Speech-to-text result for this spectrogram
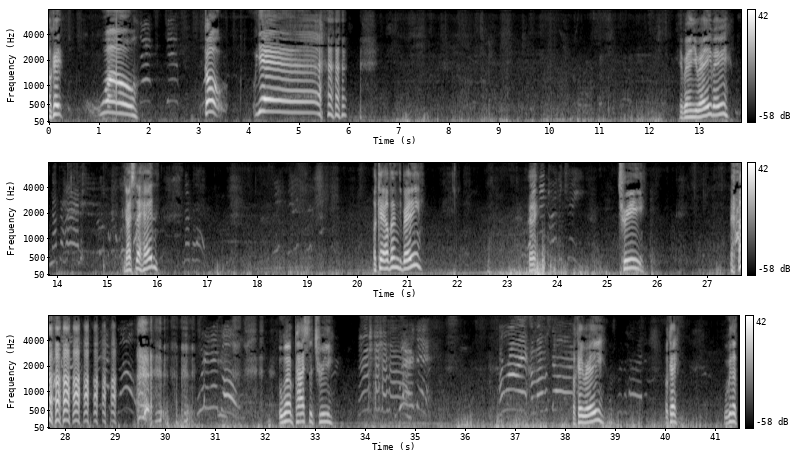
Okay. Whoa. Go. Yeah. hey, Ben, you ready, baby? The. That's the head? The head. Okay, Evan, ready? Okay. Tree. Tree. Where'd it go? we went past the tree. Where is it? Alright, I'm almost done. Okay, ready? Where's the head? Okay. We're gonna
